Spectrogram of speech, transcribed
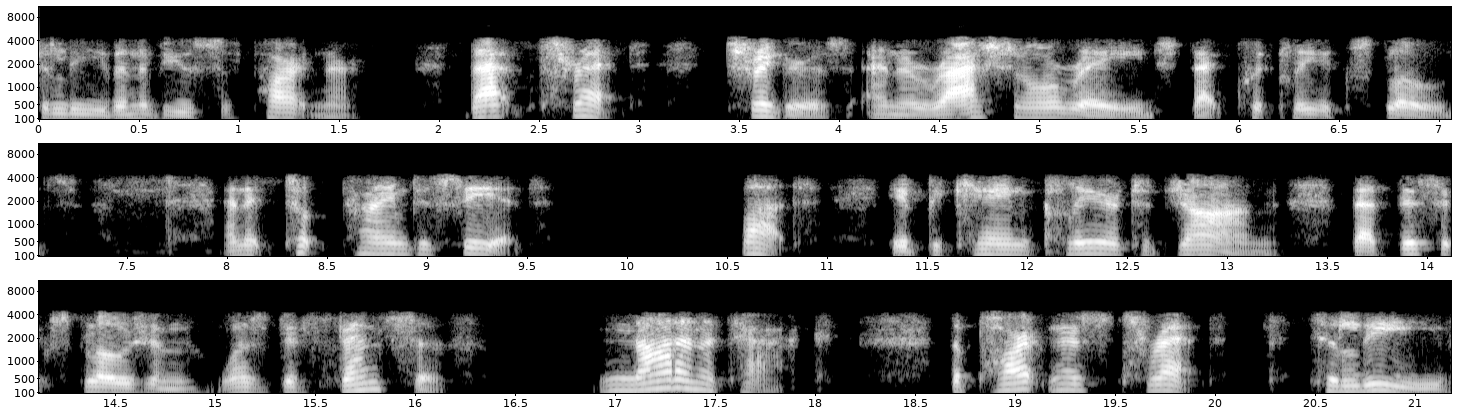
to leave an abusive partner. That threat triggers an irrational rage that quickly explodes. And it took time to see it. But it became clear to John that this explosion was defensive, not an attack. The partner's threat to leave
